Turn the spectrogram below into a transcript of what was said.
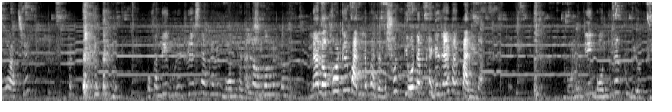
ধ্যানতেরাসও আছে। ওখান থেকে ঘুরে ঘুরে এসে এখন আমি বম ফাটাচ্ছি না। লঙ্কা ফাটকে পারি না ফাটাতে সত্যি ওটা ফেটে যায় আমি পারি না। বমের যে গন্ধটা খুব বিরক্তি।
